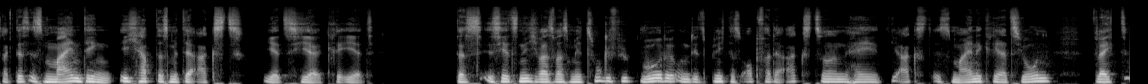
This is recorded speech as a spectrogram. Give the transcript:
Sagt, das ist mein Ding. Ich habe das mit der Axt jetzt hier kreiert das ist jetzt nicht was, was mir zugefügt wurde und jetzt bin ich das Opfer der Axt, sondern hey, die Axt ist meine Kreation. Vielleicht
